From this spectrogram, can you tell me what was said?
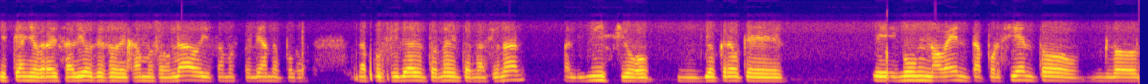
Este año, gracias a Dios, eso dejamos a un lado y estamos peleando por la posibilidad de un torneo internacional. Al inicio, yo creo que en un 90% lo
